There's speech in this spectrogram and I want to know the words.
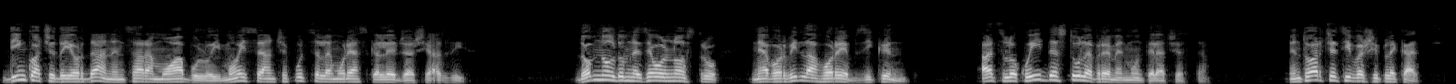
Dincoace de Iordan, în țara Moabului, Moise a început să lămurească legea și a zis, Domnul Dumnezeul nostru ne-a vorbit la Horeb, zicând, Ați locuit destulă vreme în muntele acesta. Întoarceți-vă și plecați.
